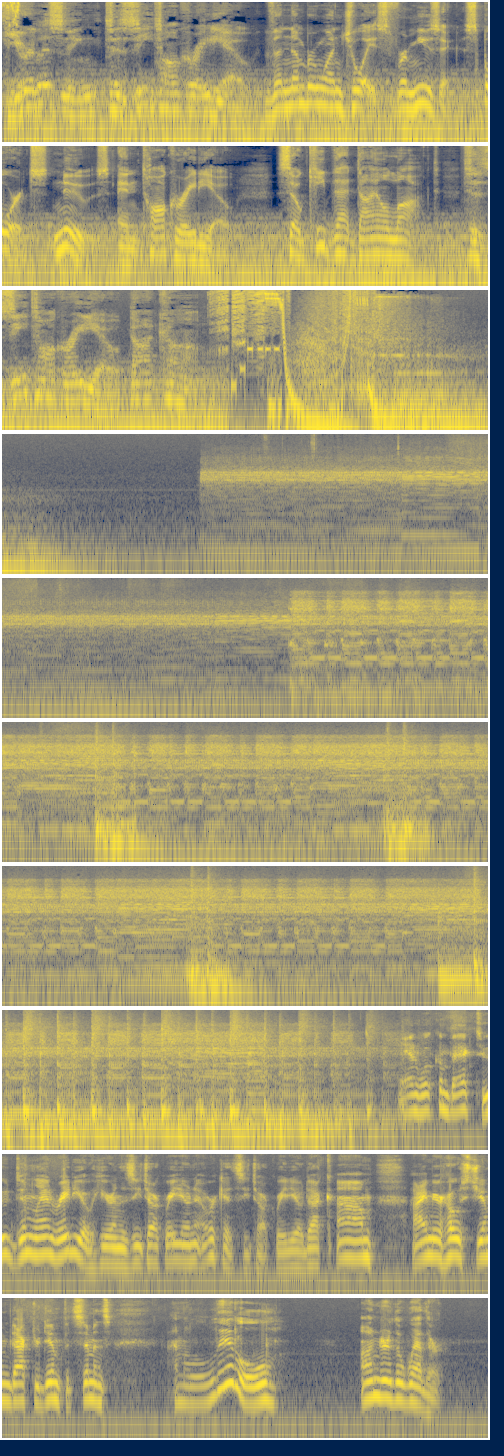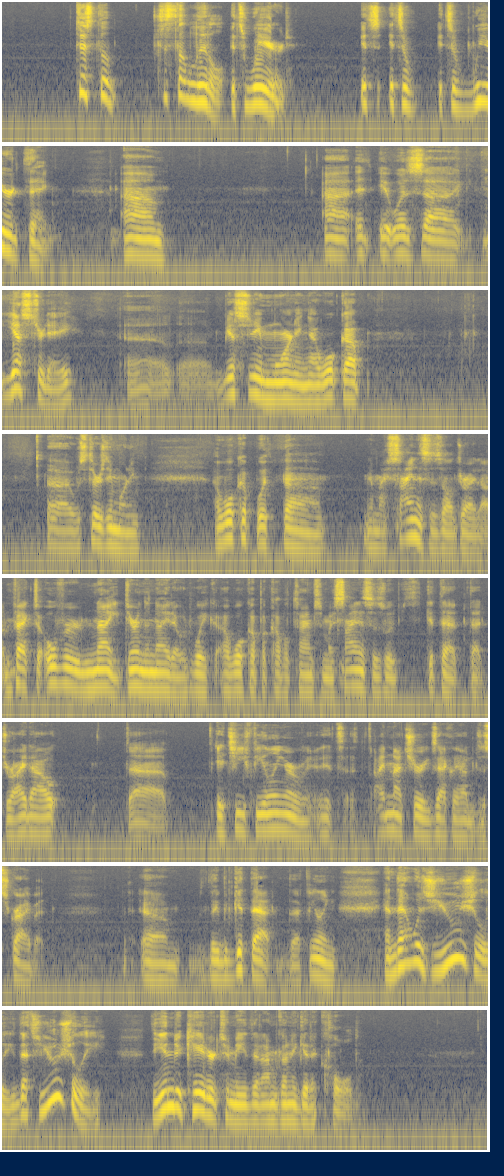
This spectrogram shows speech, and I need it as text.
You're listening to Z Talk Radio, the number one choice for music, sports, news, and talk radio. So keep that dial locked to ztalkradio.com. And welcome back to Dimland Radio here on the Z Talk Radio Network at ztalkradio.com. I'm your host, Jim Dr. Dim Fitzsimmons. I'm a little under the weather. Just a just a little. It's weird. It's it's a it's a weird thing. Um, uh, it, it was uh, yesterday. Uh, uh, yesterday morning, I woke up. Uh, it was Thursday morning. I woke up with uh, you know, my sinuses all dried out. In fact, overnight during the night, I would wake. I woke up a couple times, and my sinuses would get that that dried out, uh, itchy feeling, or it's. I'm not sure exactly how to describe it. Um, they would get that that feeling, and that was usually that's usually the indicator to me that I'm going to get a cold.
